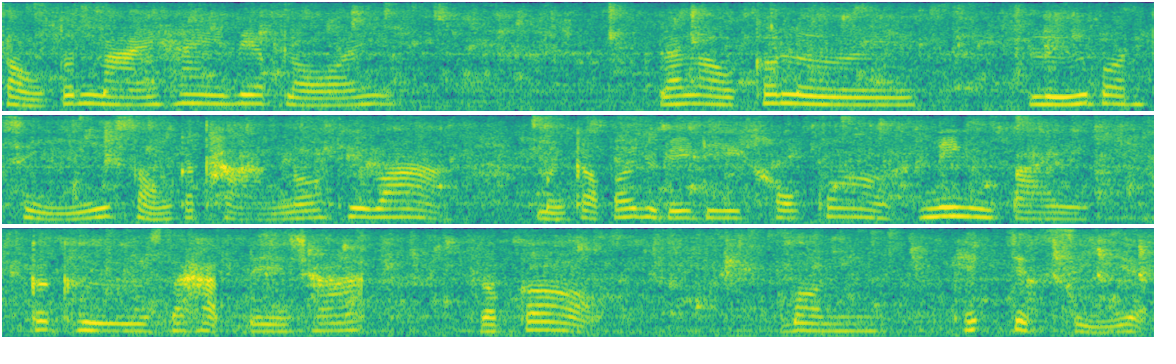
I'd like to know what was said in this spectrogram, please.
สองต้นไม้ให้เรียบร้อย แล้วเราก็เลยรื้อบอลสีสองกระถางเนาะที่ว่าเหมือนกับว่าอยู่ดีๆเขาก็นิ่งไป ก็คือสหัสเดชะ แล้วก็บอลเพชรเจ็ดสีอะ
